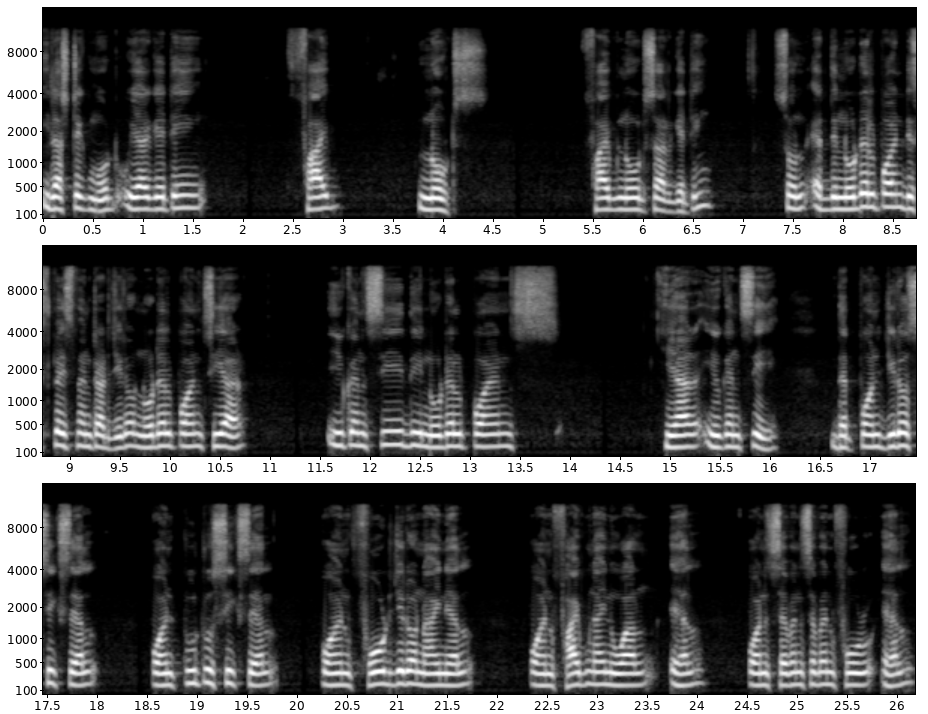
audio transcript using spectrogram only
elastic mode we are getting 5 nodes, 5 nodes are getting. So at the nodal point displacement are 0, nodal points here you can see the nodal points here you can see that 0.06L, 0.226L, 0.409L, 0.591L, 0.774L,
